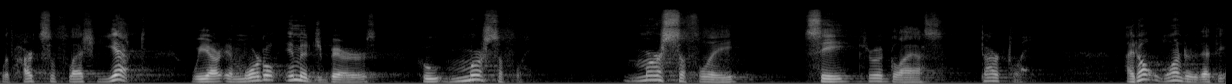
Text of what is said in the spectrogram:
with hearts of flesh, yet we are immortal image bearers who mercifully, mercifully see through a glass darkly. I don't wonder that the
